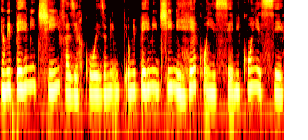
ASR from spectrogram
Eu me permiti fazer coisas, eu me, eu me permiti me reconhecer, me conhecer,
